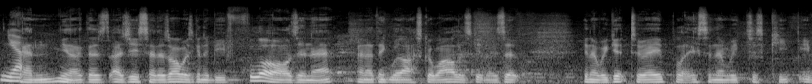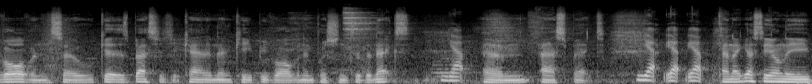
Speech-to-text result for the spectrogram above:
Yeah. And you know, there's as you said, there's always going to be flaws in that. And I think what Oscar Wilde is getting is that, you know, we get to a place and then we just keep evolving. So get as best as you can, and then keep evolving and pushing to the next Yep. um, aspect. Yep. Yep. Yep. And I guess the only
